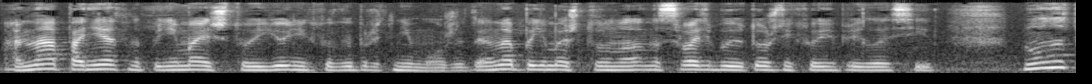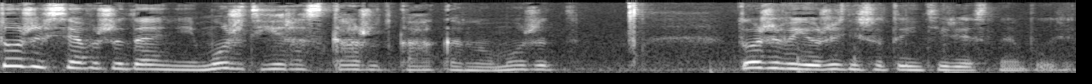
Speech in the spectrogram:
Она, понятно, понимает, что ее никто выбрать не может. И она понимает, что на, на свадьбу ее тоже никто не пригласит. Но она тоже вся в ожидании. Может, ей расскажут, как оно. Может, тоже в ее жизни что-то интересное будет.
